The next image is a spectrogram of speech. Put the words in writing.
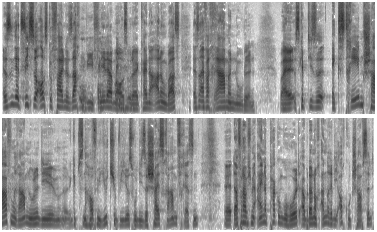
es sind jetzt nicht so ausgefallene Sachen wie Fledermaus oder keine Ahnung was. Es sind einfach Rahmennudeln. Weil es gibt diese extrem scharfen Rahmennudeln, die gibt es einen Haufen YouTube-Videos, wo diese scheiß Rahmen fressen. Äh, davon habe ich mir eine Packung geholt, aber dann noch andere, die auch gut scharf sind.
